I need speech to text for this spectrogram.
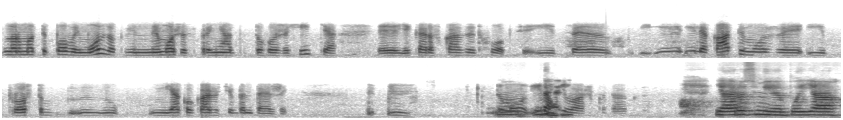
нормотиповий мозок він не може сприйняти того жахіття, е, яке розказують хлопці. І це і, і лякати може, і просто, ну, м'яко кажучи, бентежить. Тому Ну, іноді да. важко так. Я розумію, бо я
